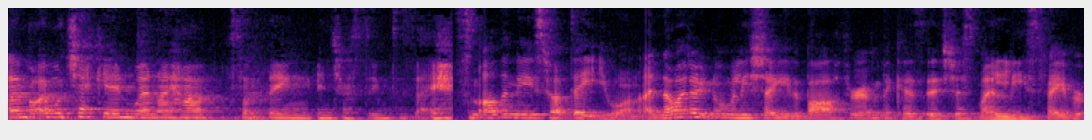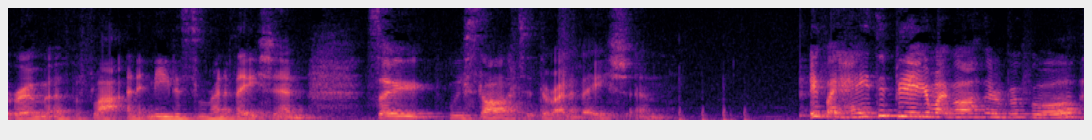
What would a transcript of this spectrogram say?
Um, but I will check in when I have something interesting to say. Some other news to update you on. I know I don't normally show you the bathroom because it's just my least favorite room of the flat and it needed some renovation. So we started the renovation if I hated being in my bathroom before,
